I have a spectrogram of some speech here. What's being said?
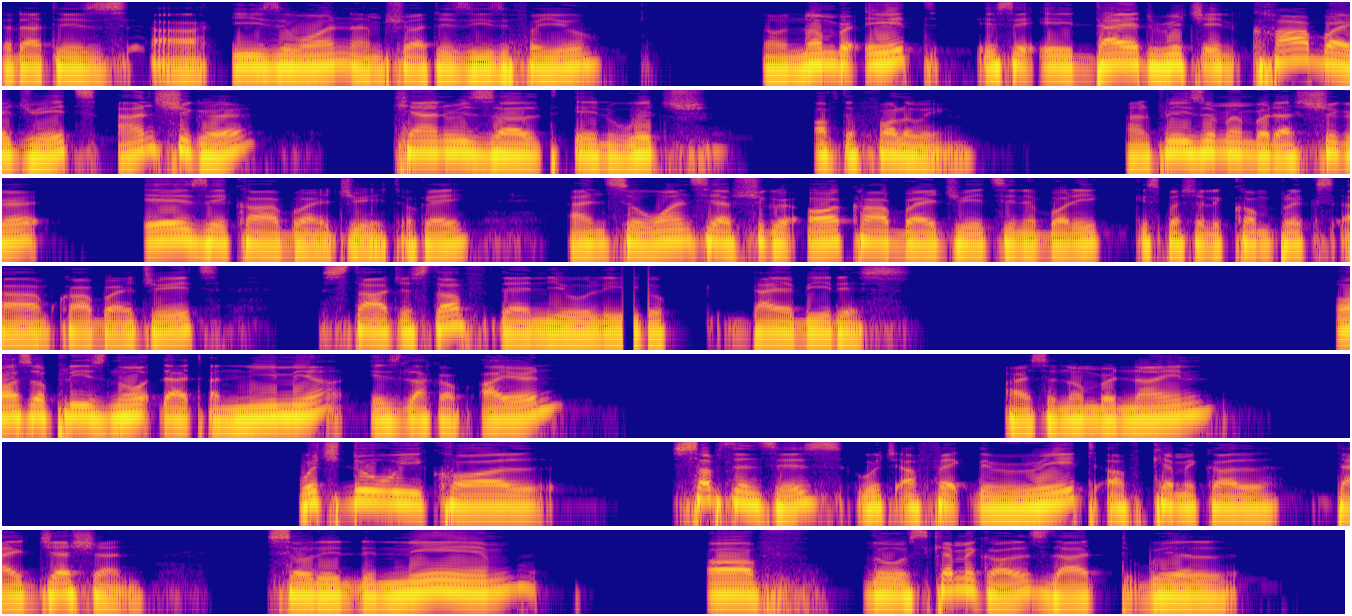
So that is uh easy one. I'm sure it is easy for you. Now, number eight is a, a diet rich in carbohydrates and sugar can result in which of the following? And please remember that sugar is a carbohydrate, okay? And so once you have sugar or carbohydrates in your body, especially complex um, carbohydrates, starchy stuff, then you will lead to diabetes. Also, please note that anemia is lack of iron. All right, so number nine which do we call substances which affect the rate of chemical digestion. So the, the name of those chemicals that will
